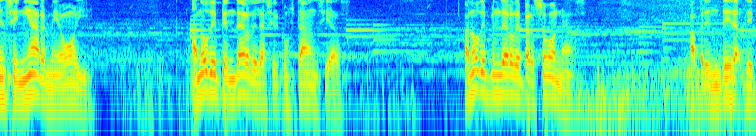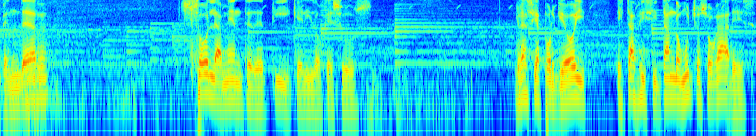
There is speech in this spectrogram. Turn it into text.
enseñarme hoy a no depender de las circunstancias, a no depender de personas, aprender a depender solamente de ti, querido Jesús. Gracias porque hoy estás visitando muchos hogares,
